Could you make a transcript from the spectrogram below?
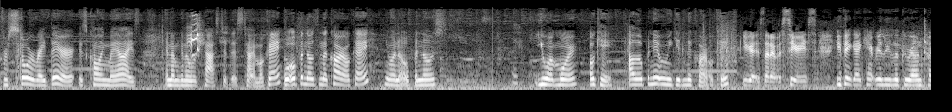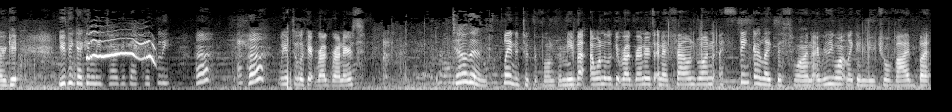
for Store right there is calling my eyes, and I'm gonna look past it this time, okay? We'll open those in the car, okay? You wanna open those? You want more? Okay, I'll open it when we get in the car, okay? You guys thought I was serious. You think I can't really look around Target? You think I can leave Target that quickly? Huh? Huh? We have to look at rug runners. Tell them. Landon took the phone from me, but I want to look at rug runners and I found one. I think I like this one. I really want like a neutral vibe, but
